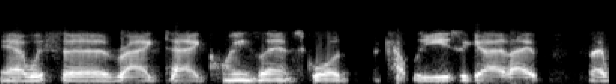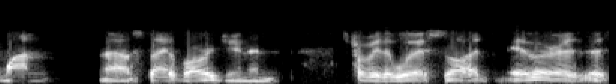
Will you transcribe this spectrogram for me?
you know, with the ragtag Queensland squad a couple of years ago, they they won uh, state of origin, and it's probably the worst side ever, as, as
